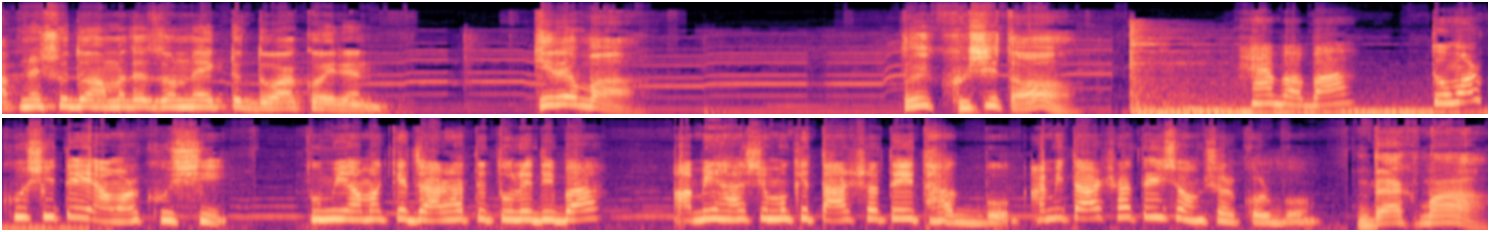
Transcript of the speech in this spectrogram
আপনি শুধু আমাদের জন্য একটু দোয়া কইরেন কিরে মা তুই খুশি তো? হ্যাঁ বাবা তোমার খুশিতেই আমার খুশি। তুমি আমাকে যার হাতে তুলে দিবা আমি হাসি মুখে তার সাথেই থাকব। আমি তার সাথেই সংসার করব। দেখ মা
